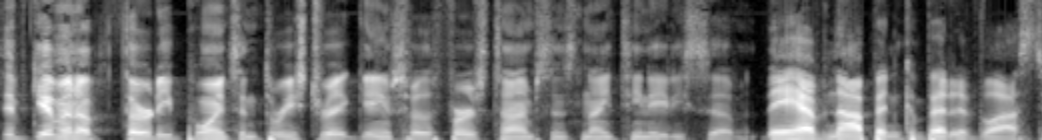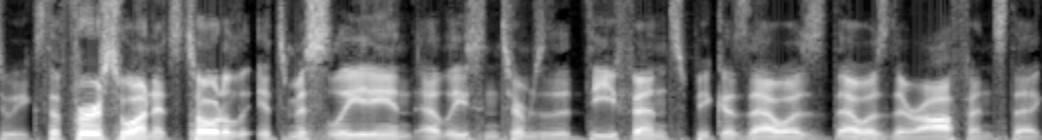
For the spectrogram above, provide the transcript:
They've given up 30 points in three straight games for the first time since 1987. They have not been competitive the last two weeks. The first one, it's totally it's misleading, at least in terms of the defense, because that was that was their offense that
